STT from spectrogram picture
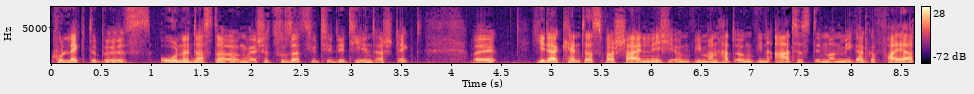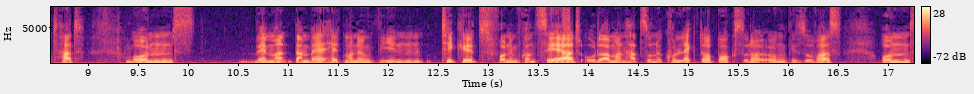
Collectibles, ohne mhm. dass da irgendwelche Zusatzutility hintersteckt. Weil jeder kennt das wahrscheinlich irgendwie. Man hat irgendwie einen Artist, den man mega gefeiert hat. Mhm. Und wenn man, dann behält man irgendwie ein Ticket von dem Konzert oder man hat so eine Collector-Box oder irgendwie sowas. Und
